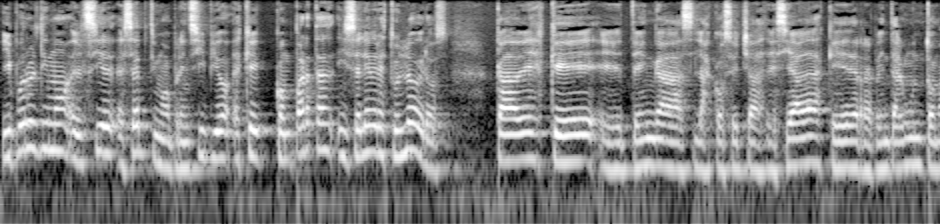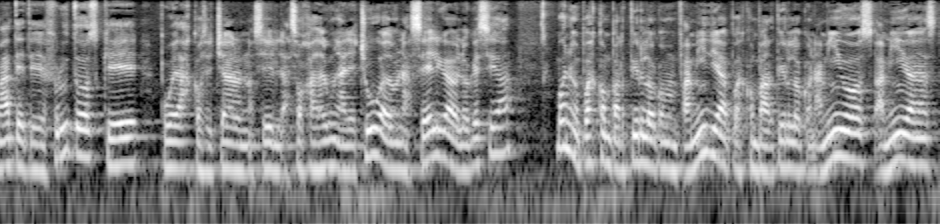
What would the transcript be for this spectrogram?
Y por último, el, séptimo principio es que compartas y celebres tus logros. Cada vez que eh, tengas las cosechas deseadas, que de repente algún tomate te dé frutos, que puedas cosechar, no sé, las hojas de alguna lechuga, de una selga o lo que sea, bueno, puedes compartirlo con familia, puedes compartirlo con amigos, amigas,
